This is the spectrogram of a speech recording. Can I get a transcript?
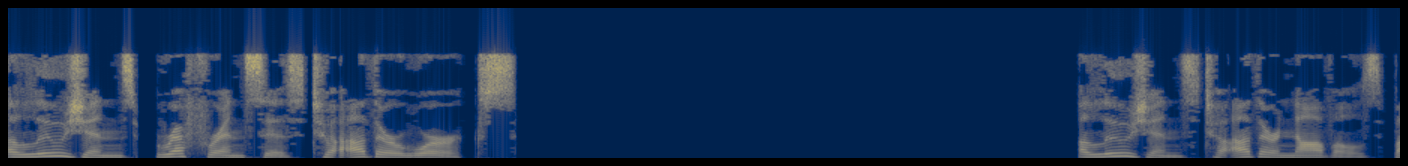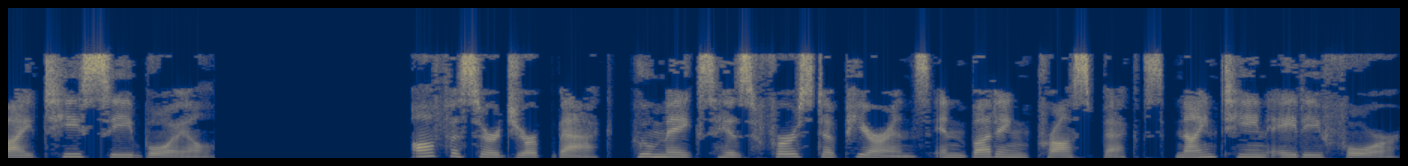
Allusions, references to other works Allusions to other novels by T. C. Boyle Officer Jerpback, who makes his first appearance in Budding Prospects 1984.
